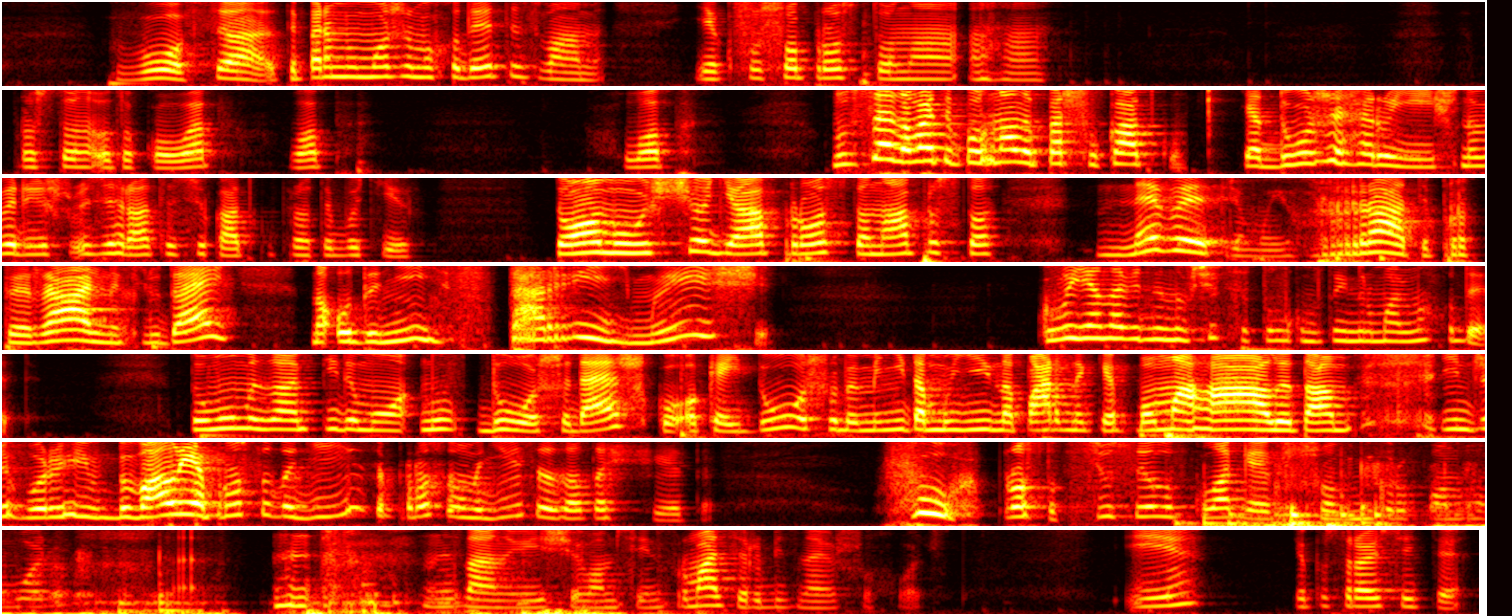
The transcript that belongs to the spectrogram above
во, все. Тепер ми можемо ходити з вами. Якщо що, просто на. Ага. Просто отако оп, оп. Хлоп. Ну все, давайте погнали першу катку. Я дуже героїчно вирішую зіграти цю катку проти ботів. Тому що я просто-напросто не витримую грати проти реальних людей на одній старій миші, коли я навіть не навчився толком то й нормально ходити. Тому ми з вами підемо ну, до шедешку, окей, до, щоб мені там мої напарники помагали, там інших ворогів вбивали. Я просто надіюся, просто надіюся затащити. Фух, просто всю силу в кулак, якщо що в мікрофон говорю. Не знаю, навіщо вам ця інформація, робіть з нею, що хочете. І я постараюся йти.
